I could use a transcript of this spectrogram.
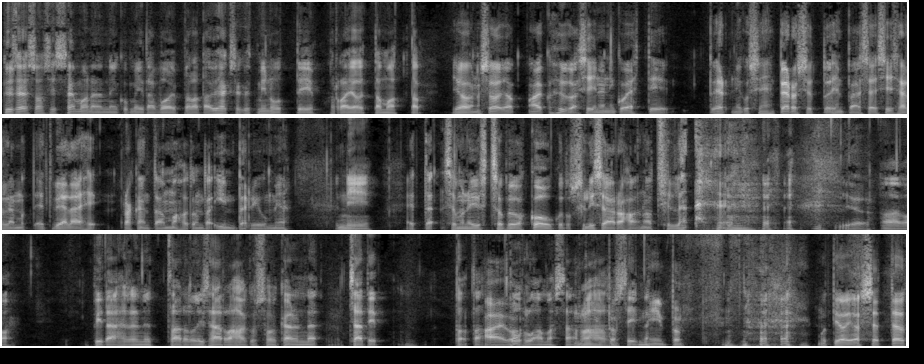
kyseessä on siis semmoinen, niin kuin mitä voi pelata 90 minuuttia rajoittamatta. Joo, no se on jo aika hyvä. Siinä niin kuin ehtii per, niin kuin siihen perusjuttuihin pääsee sisälle, mutta et vielä ehdi rakentaa mahdotonta imperiumia. Niin, Että semmoinen just sopiva koukutus lisää rahaa notsille. Joo. aivan. Pitäähän se nyt saada lisää rahaa, kun se on käynyt ne chatit tota, Aivan. tuhlaamassa rahaa Niinpä, sinne. Niinpä. Mutta joo, jos ette ole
